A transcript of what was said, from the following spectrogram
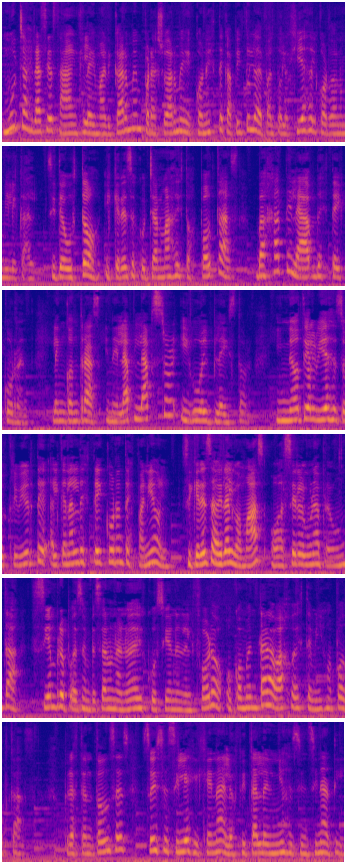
Muchas gracias a Ángela y Mari Carmen por ayudarme con este capítulo de patologías del cordón umbilical. Si te gustó y querés escuchar más de estos podcasts, bájate la app de Stay Current. La encontrás en el App App Store y Google Play Store. Y no te olvides de suscribirte al canal de Stay Current Español. Si querés saber algo más o hacer alguna pregunta, siempre puedes empezar una nueva discusión en el foro o comentar abajo de este mismo podcast. Pero hasta entonces, soy Cecilia Gijena del Hospital de Niños de Cincinnati.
